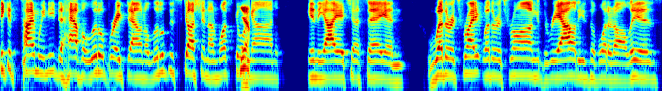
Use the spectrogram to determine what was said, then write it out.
think it's time we need to have a little breakdown, a little discussion on what's going yeah. on in the IHSA and whether it's right, whether it's wrong, the realities of what it all is.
